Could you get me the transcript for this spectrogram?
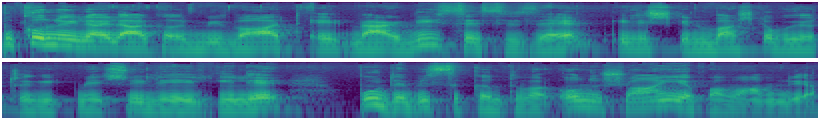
bu konuyla alakalı bir vaat e- verdiyse size ilişkinin başka boyuta gitmesiyle ilgili burada bir sıkıntı var. Onu şu an yapamam diyor.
